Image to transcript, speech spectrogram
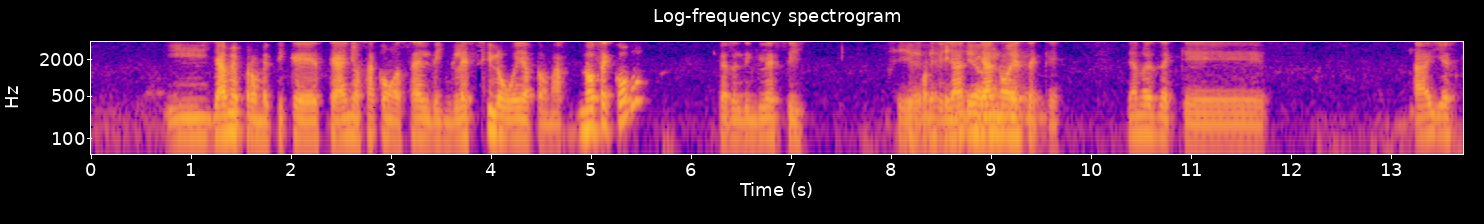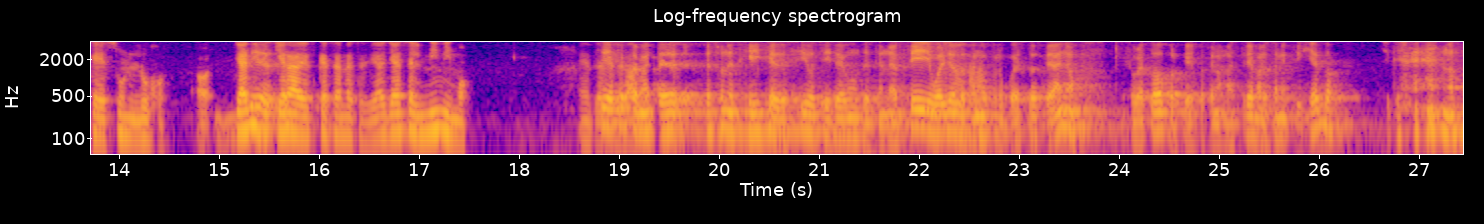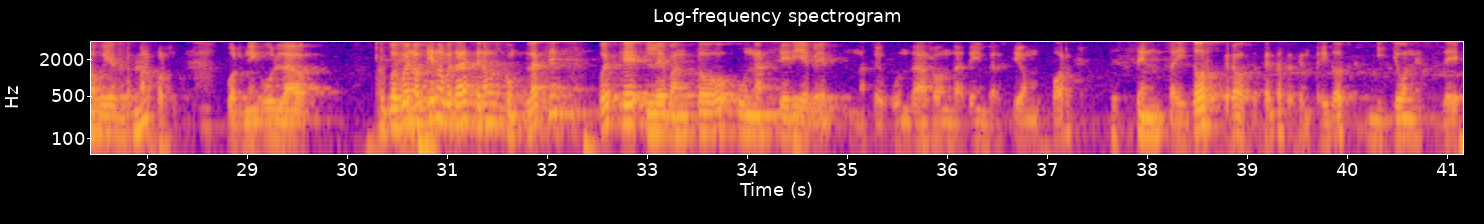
Y ya me prometí que este año, o sea, como sea el de inglés, sí lo voy a tomar. No sé cómo, pero el de inglés sí. Sí, porque ya, ya no es de que, ya no es de que, ay, es que es un lujo. Ya ni siquiera es, que sea necesidad, ya es el mínimo. Sí, exactamente. Es un skill que sí o sí debemos de tener. Sí, igual yo lo tengo propuesto este año, y sobre todo porque pues en la maestría me lo están exigiendo, así que no me voy a escapar por, por ningún lado. Y pues bueno, ¿qué novedades tenemos con Platzi? Pues que levantó una serie B, una segunda ronda de inversión por 62, creo, 60, 62 millones de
